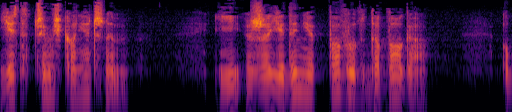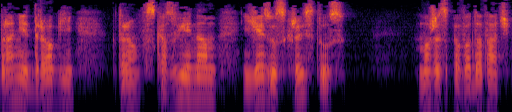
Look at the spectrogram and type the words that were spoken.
jest czymś koniecznym i że jedynie powrót do Boga, obranie drogi, którą wskazuje nam Jezus Chrystus, może spowodować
